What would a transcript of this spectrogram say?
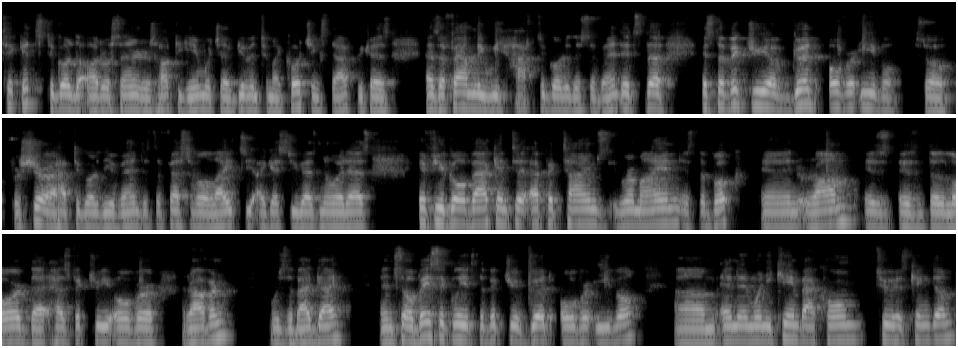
tickets to go to the Ottawa Senators hockey game, which I've given to my coaching staff because as a family we have to go to this event. It's the it's the victory of good over evil. So for sure I have to go to the event. It's the Festival of Lights. I guess you guys know it as. If you go back into epic times, Ramayan is the book, and Ram is is the Lord that has victory over Ravan, who's the bad guy. And so basically, it's the victory of good over evil. Um, and then when he came back home to his kingdom,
